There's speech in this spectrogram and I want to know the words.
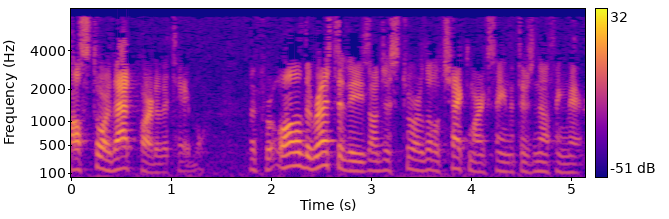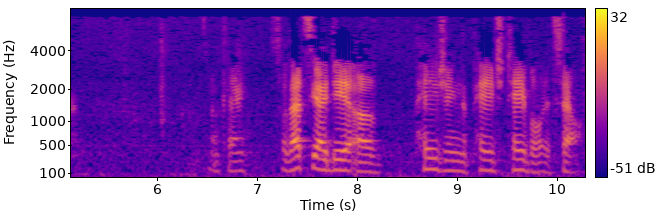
I'll store that part of the table. But for all the rest of these, I'll just store a little check mark saying that there's nothing there. Okay? So that's the idea of paging the page table itself.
